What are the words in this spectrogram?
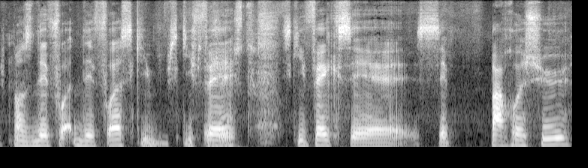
Je pense des fois, des fois ce, qui, ce, qui fait, juste. ce qui fait que c'est, c'est pas reçu,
